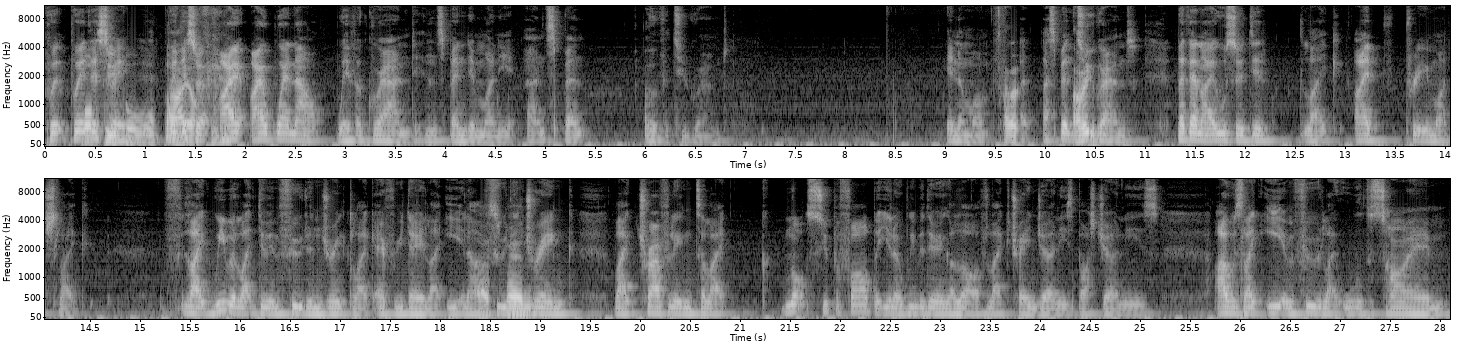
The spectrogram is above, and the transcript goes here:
Put put it what this way. people will Put it buy this way. you. I I went out with a grand in spending money and spent over two grand in a month. I- I, I spent I two think- grand, but then I also did like I pretty much like like we were like doing food and drink like every day, like eating out I food and drink, like traveling to like not super far, but you know we were doing a lot of like train journeys, bus journeys. I was like eating food like all the time.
